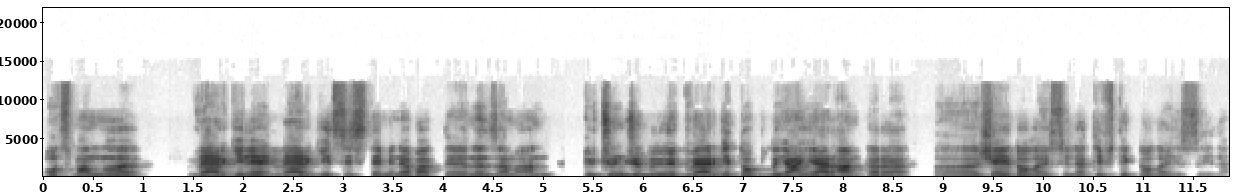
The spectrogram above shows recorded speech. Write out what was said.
Osmanlı vergile vergi sistemine baktığınız zaman üçüncü büyük vergi toplayan yer Ankara e, şey dolayısıyla tiftik dolayısıyla.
